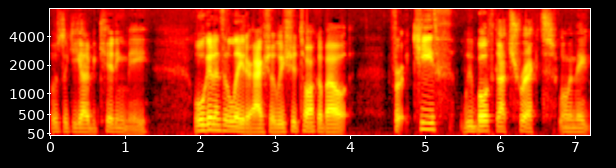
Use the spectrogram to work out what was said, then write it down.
was like, "You got to be kidding me." We'll get into later. Actually, we should talk about for Keith. We both got tricked when they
